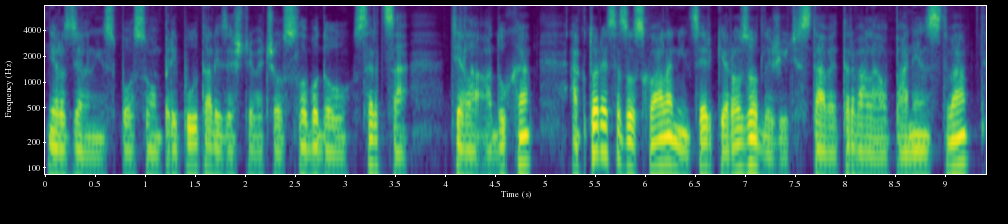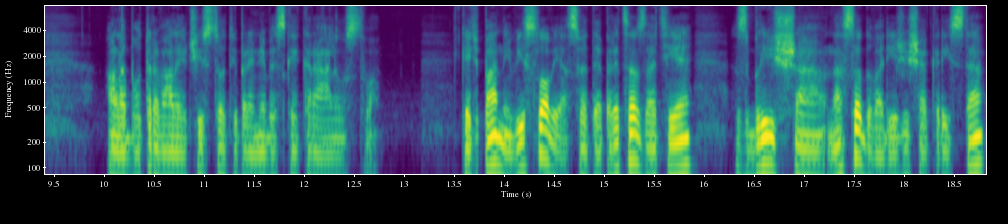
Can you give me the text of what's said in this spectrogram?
nerozdeleným spôsobom pripútali s ešte väčšou slobodou srdca, tela a ducha a ktoré sa so schválením cerky rozhodli žiť v stave trvalého panenstva alebo trvalej čistoty pre nebeské kráľovstvo. Keď pány vyslovia sveté predsavzatie zblížša nasledovať Ježiša Krista,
